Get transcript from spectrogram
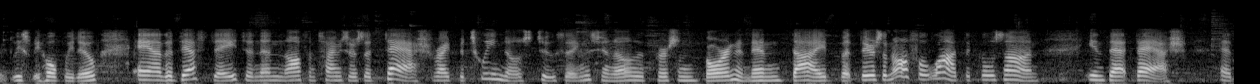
at least we hope we do, and a death date, and then oftentimes there's a dash right between those two things, you know, the person born and then died. But there's an awful lot that goes on in that dash. And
